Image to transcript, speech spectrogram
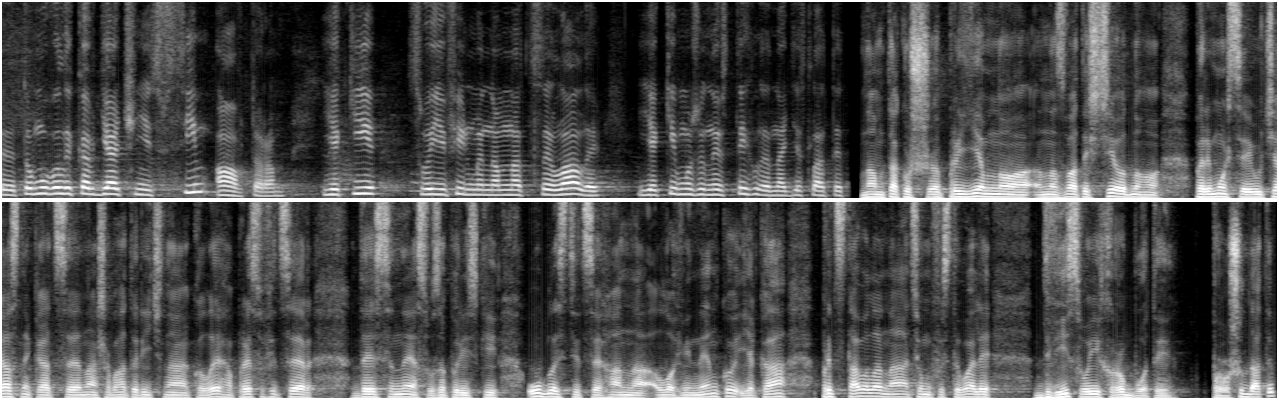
е, тому велика вдячність всім авторам, які свої фільми нам надсилали, які, може, не встигли надіслати Нам також е, приємно назвати ще одного переможця і учасника. Це наша багаторічна колега, пресофіцер ДСНС у Запорізькій області. Це Ганна Логвіненко, яка представила на цьому фестивалі дві своїх роботи. Прошу дати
